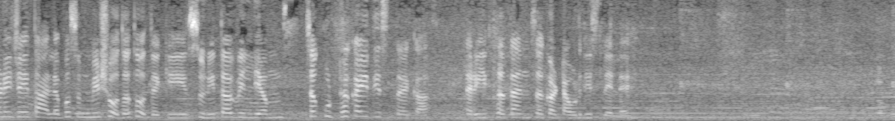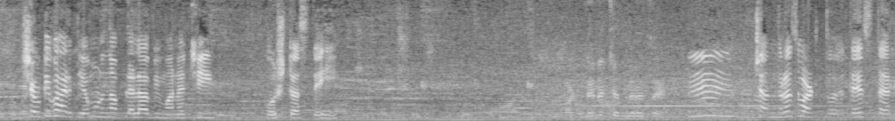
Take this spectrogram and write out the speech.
आणि जे इथं आल्यापासून मी शोधत होते की सुनीता विल्यम्सचं कुठं काही दिसतंय का? तर इथं त्यांचं कटआउट दिसलेलं आहे. शेवटी भारतीय म्हणून आपल्याला अभिमानाची गोष्ट असते ही. वाटतंय ना चंद्रच आहे. चंद्रच वाटतोय तेच तर.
